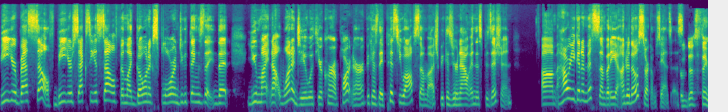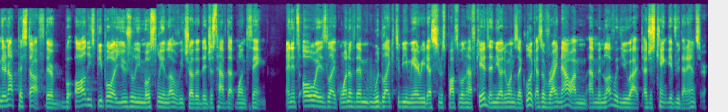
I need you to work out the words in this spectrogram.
be your best self be your sexiest self and like go and explore and do things that that you might not want to do with your current partner because they piss you off so much because you're now in this position Um, how are you going to miss somebody under those circumstances? That's the thing. They're not pissed off. They're all these people are usually mostly in love with each other. They just have that one thing. And it's always like one of them would like to be married as soon as possible and have kids. And the other one's like, look, as of right now, I'm I'm in love with you. I, I just can't give you that answer.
